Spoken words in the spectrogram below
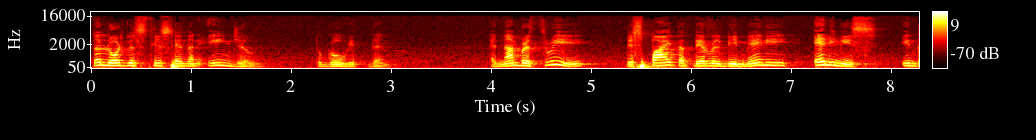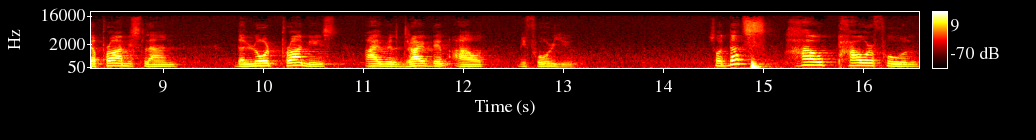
the Lord will still send an angel to go with them. And number three, despite that there will be many enemies in the promised land, the Lord promised, I will drive them out before you. So that's how powerful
